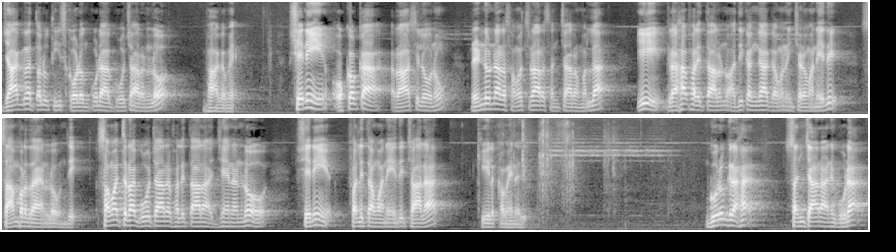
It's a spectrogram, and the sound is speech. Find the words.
జాగ్రత్తలు తీసుకోవడం కూడా గోచారంలో భాగమే. శని ఒక్కొక్క రాశిలోనూ రెండున్నర సంవత్సరాల సంచారం వల్ల ఈ గ్రహ ఫలితాలను అధికంగా గమనించడం అనేది సాంప్రదాయంలో ఉంది. సంవత్సర గోచార ఫలితాల అధ్యయనంలో శని ఫలితం అనేది చాలా కీలకమైనది. గురుగ్రహ సంచారాన్ని కూడా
